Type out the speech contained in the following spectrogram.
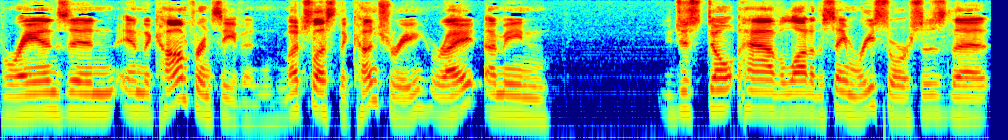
brands in in the conference even much less the country right i mean you just don't have a lot of the same resources that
